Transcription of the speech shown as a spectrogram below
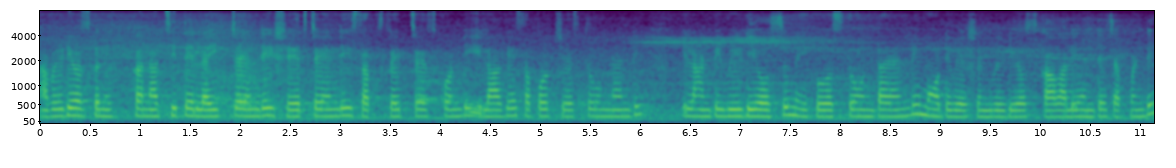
నా వీడియోస్ కనుక నచ్చితే లైక్ చేయండి షేర్ చేయండి సబ్స్క్రైబ్ చేసుకోండి ఇలాగే సపోర్ట్ చేస్తూ ఉండండి. ఇలాంటి వీడియోస్ మీకు వస్తూ ఉంటాయండి. మోటివేషన్ వీడియోస్ కావాలి అంటే చెప్పండి.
